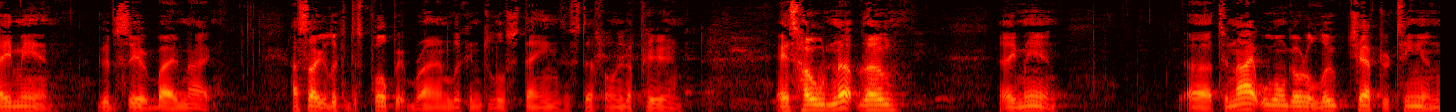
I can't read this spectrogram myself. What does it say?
Amen. Good to see everybody tonight. I saw you looking at this pulpit, Brian, looking at the little stains and stuff on it up here. And it's holding up, though. Amen. Uh, tonight we're going to go to Luke chapter 10.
